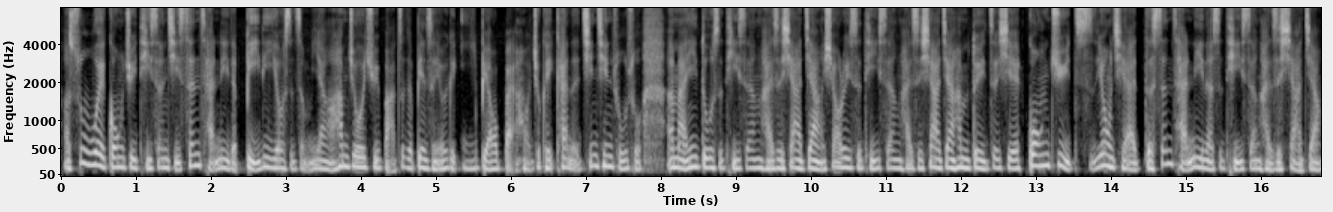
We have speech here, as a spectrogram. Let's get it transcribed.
啊？数位工具提升其生产力的比例又是怎么样啊？他们就会去把这个变成有一个仪表板哈，就可以看得清清楚楚啊。满意度是提升还是下降？效率是提升还是下降？他们对这些工具使用起来的生产力呢是提升还是下降？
